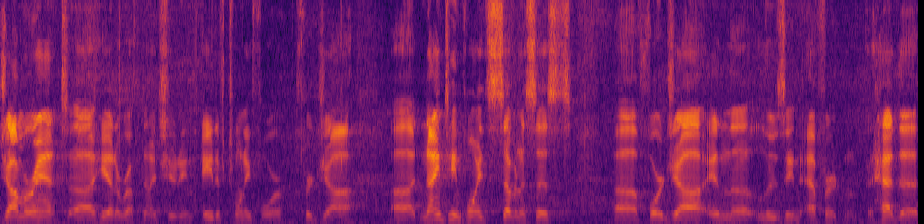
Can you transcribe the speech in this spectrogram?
Ja Morant, uh, he had a rough night shooting, eight of twenty four for Ja. Uh, 19 points, seven assists uh, for Ja in the losing effort. Had the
